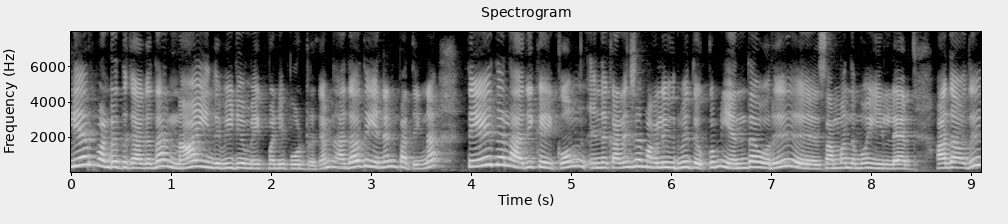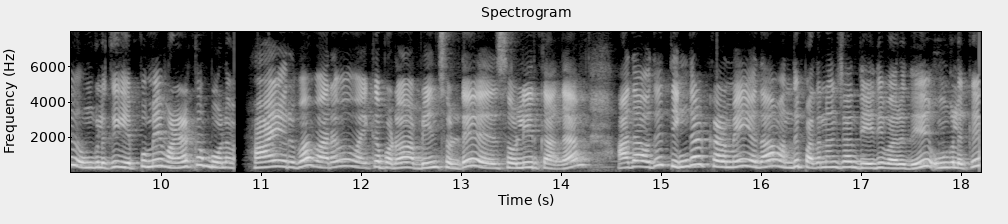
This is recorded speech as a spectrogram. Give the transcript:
கிளியர் பண்ணுறதுக்காக தான் நான் இந்த வீடியோ மேக் பண்ணி போட்டிருக்கேன். அதாவது என்னென்னு பார்த்தீங்கன்னா தேர்தல் அறிக்கைக்கும் இந்த கலைஞர் மகளிர் உரிமை தொகைக்கும் எந்த ஒரு சம்மந்தமும் இல்லை. அதாவது உங்களுக்கு எப்பவுமே வழக்கம் போல் ஆயிரம் ரூபாய் வரவு வைக்கப்படும் அப்படின்னு சொல்லிட்டு சொல்லியிருக்காங்க. அதாவது திங்கட்கிழமை தான் வந்து பதினஞ்சாம் தேதி வருது. உங்களுக்கு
